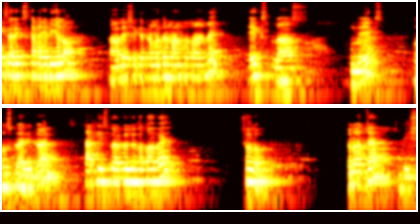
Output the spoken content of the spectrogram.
x আর x কাটাকাটি গেল। তাহলে সেক্ষেত্রে আমাদের মান কত আসবে? x plus x whole square equal চার কি স্কোয়ার করলে কত হবে? ষোলো। ষোলো আর চার, বিশ।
